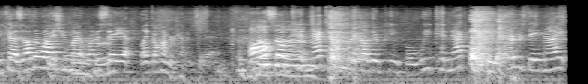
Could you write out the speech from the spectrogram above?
Because otherwise you might want to say it like a hundred times a day. Also connecting with other people. We connect every Thursday night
